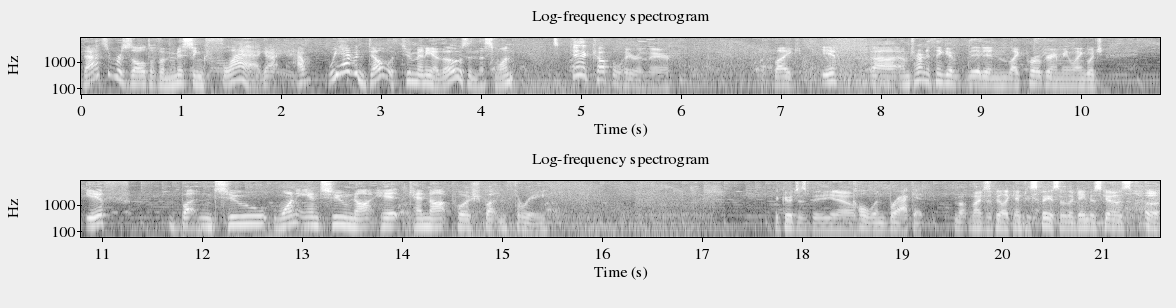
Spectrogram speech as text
That's a result of a missing flag. I, have, we haven't dealt with too many of those in this one. Yeah, a couple here and there. Like, if uh, I'm trying to think of it in like programming language, if button two, one and two not hit, cannot push button three It could just be you know colon bracket. might just be like empty space, or the game just goes. Uh.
